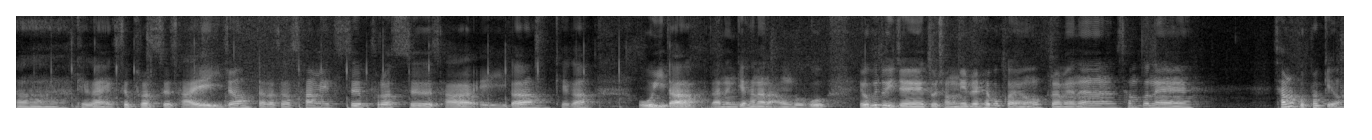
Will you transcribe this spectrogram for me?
아, 걔가 x 플러스 4a죠. 따라서 3x 플러스 4a가 걔가 5이다 라는 게 하나 나온 거고 여기도 이제 또 정리를 해볼까요? 그러면은 3분의 3을 곱할게요.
